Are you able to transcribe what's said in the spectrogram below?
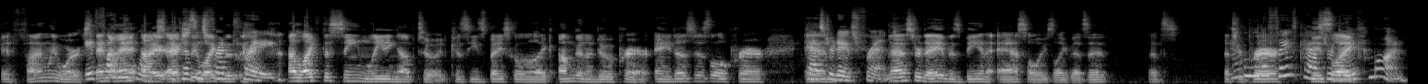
it finally works It and finally I, works I because actually his like friend the, prayed. I like the scene leading up to it because he's basically like, I'm gonna do a prayer, and he does his little prayer. Pastor Dave's friend. Pastor Dave is being an asshole. He's like, that's it. That's that's Have your a little prayer. faith, Pastor He's Dave. like- Come on.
